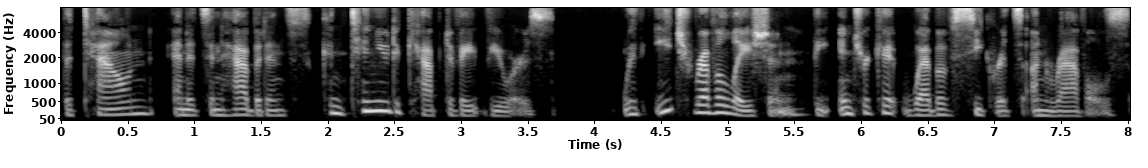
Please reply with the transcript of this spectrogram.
the town, and its inhabitants continue to captivate viewers. With each revelation, the intricate web of secrets unravels,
